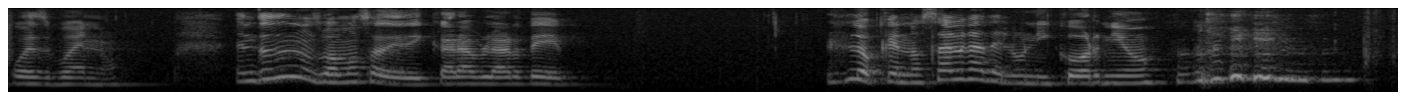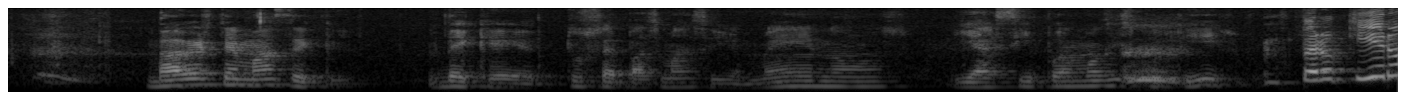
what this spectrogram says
Pues bueno, entonces nos vamos a dedicar a hablar de lo que nos salga del unicornio. Va a haber temas de que, de que tú sepas más y yo menos. Y así podemos discutir. Pero quiero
